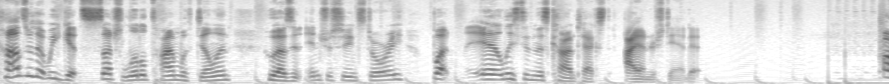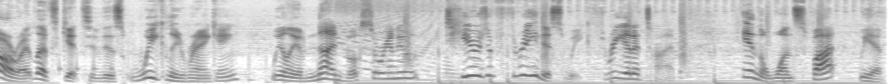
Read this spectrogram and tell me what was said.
Cons are that we get such little time with Dylan, who has an interesting story, but at least in this context, I understand it. Alright, let's get to this weekly ranking. We only have nine books, so we're going to do tiers of three this week, three at a time. In the one spot, we have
